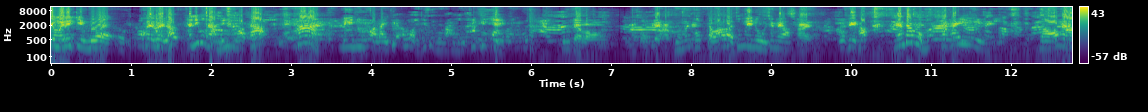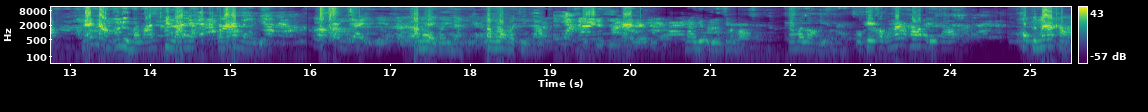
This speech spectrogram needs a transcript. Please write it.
ยังไม่ได้กินเอ้ยยังไม่ได้กินด้วย โอเคเลยแล้ว อันนี้ผมถามนิดนึงครับถ้าถ้าเมนูอะไรที่อร่อยที่สุดในร้านนี้ที่ที่เด็ดเพิ่งจะลองยังไม่ครบเลยครับยังไม่ครบแต่ว่าอร่อยทุกเมนูใช่ไหมครับใช่โอเคครับงั้นถ้าผมจะให้น้องนะครับ แนะนำคนอื่นมาร้านกินร้านเนี้ยจะแนะนำยังไงดีครับก็คำใหญ่ดีค่ะทำใหญ่ดีนะต้องลองมากินนะครับชีที่หน้าเยอะดีครับน่าเยอะดีใช่ไหมมาลองต้องมาลองใช่ไหมโอเคขอบคุณมากครับสวัสดีครับขอบคุณมากครั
